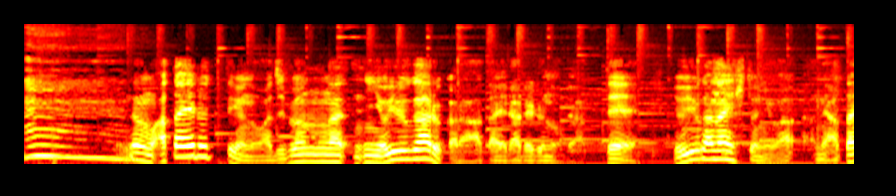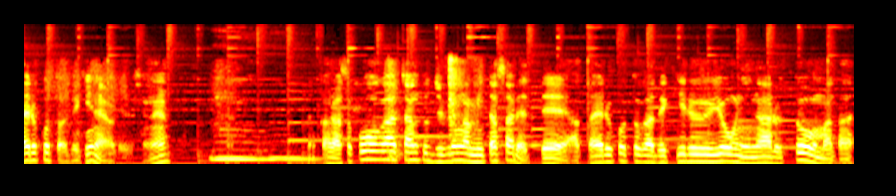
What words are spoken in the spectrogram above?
うんでも、与えるっていうのは自分がに余裕があるから与えられるのであって、余裕がない人にはね、与えることはできないわけですよね。うんだからそこがちゃんと自分が満たされて与えることができるようになると、また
